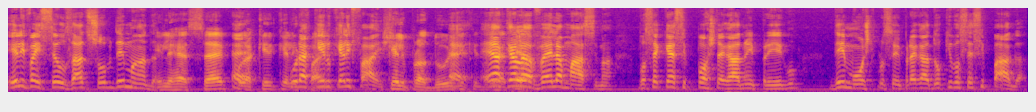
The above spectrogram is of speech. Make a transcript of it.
Ele vai ser usado sob demanda. Ele recebe por é, aquilo que ele por faz. Por aquilo que ele faz. Que ele produz. É, que é aquela velha máxima. Você quer se postergar no emprego, demonstre para o seu empregador que você se paga.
